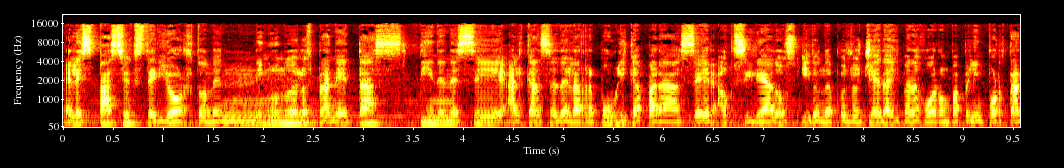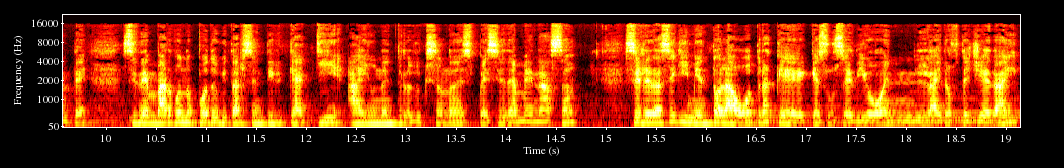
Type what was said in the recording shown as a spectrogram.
el espacio exterior, donde ninguno de los planetas tienen ese alcance de la República para ser auxiliados y donde pues los Jedi van a jugar un papel importante. Sin embargo, no puedo evitar sentir que aquí hay una introducción a una especie de amenaza. Se le da seguimiento a la otra que, que sucedió en Light of the Jedi,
